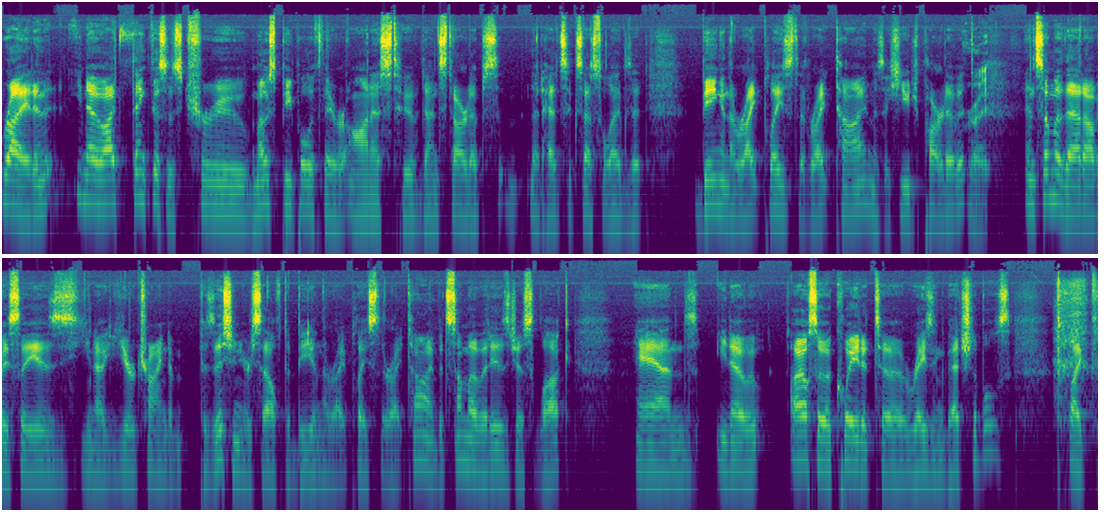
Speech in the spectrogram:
Right. And, you know, I think this is true. Most people, if they were honest, who have done startups that had successful exit, being in the right place at the right time is a huge part of it. Right. And some of that obviously is, you know, you're trying to position yourself to be in the right place at the right time, but some of it is just luck. And, you know, I also equate it to raising vegetables. Like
